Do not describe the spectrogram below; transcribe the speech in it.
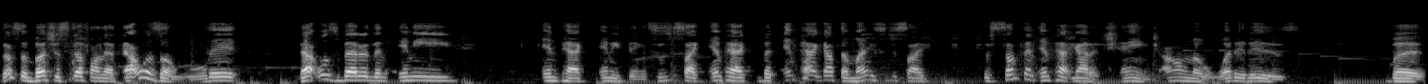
there's a bunch of stuff on that. That was a lit that was better than any Impact anything. So it's just like Impact, but Impact got the money. So just like there's something Impact got to change. I don't know what it is, but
